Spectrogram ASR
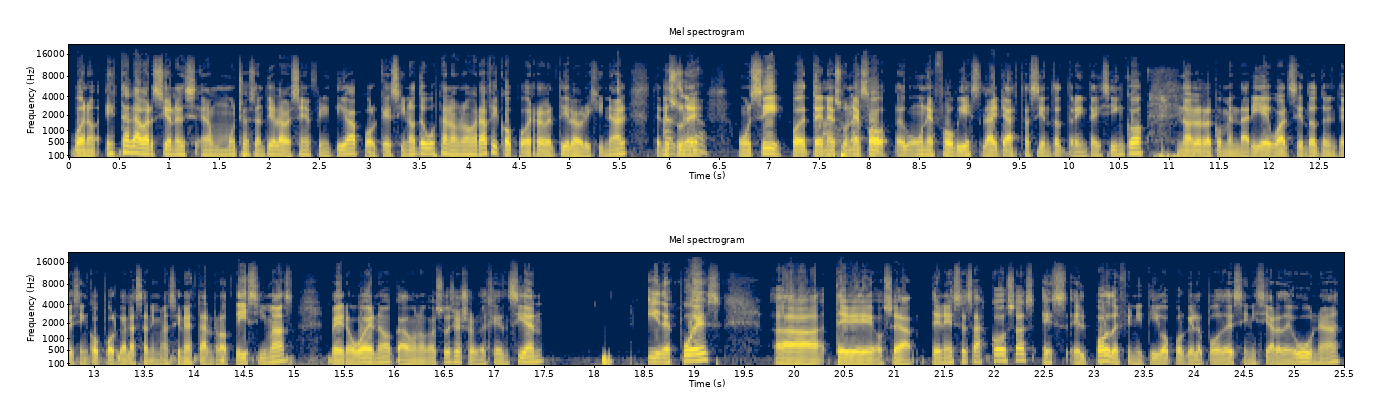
Bueno, esta es la versión, en mucho sentido, la versión definitiva, porque si no te gustan los nuevos gráficos, podés revertir la original. Tenés ¿Ah, un, sí, tenés Ah, un, FO, un FOV slide hasta 135. No lo recomendaría igual 135 porque las animaciones están rotísimas. Pero bueno, cada uno con suyo, yo lo dejé en 100. Y después Uh, te, o sea, tenés esas cosas, es el por definitivo porque lo podés iniciar de una.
